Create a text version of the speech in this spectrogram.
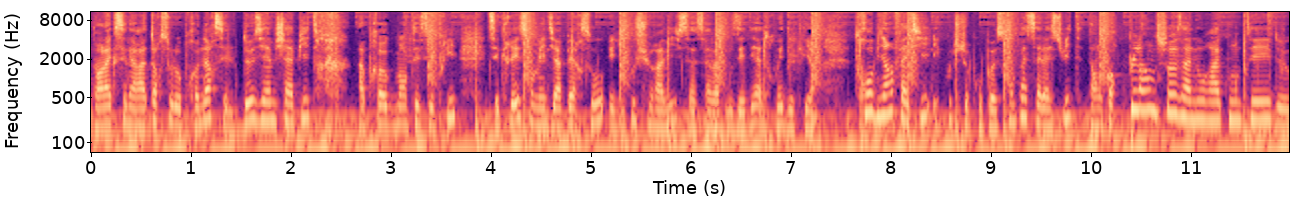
dans l'accélérateur solopreneur, c'est le deuxième chapitre après augmenter ses prix, c'est créer son média perso. Et du coup, je suis ravie, ça, ça va vous aider à trouver des clients. Trop bien, Fatih. Écoute, je te propose qu'on passe à la suite. T'as encore plein de choses à nous raconter, de,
